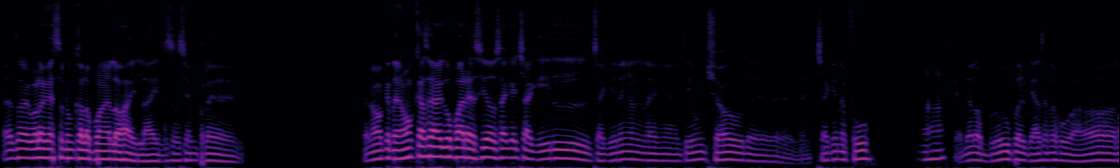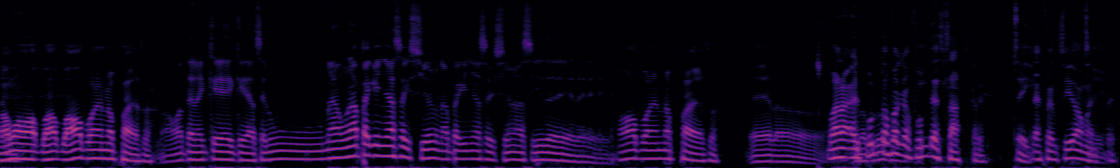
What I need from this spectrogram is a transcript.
Eso recuerda que eso nunca lo ponen en los highlights. Eso siempre. Tenemos que, tenemos que hacer algo parecido. O sea que Shaquille, Shaquille en el- en el- tiene un show de, de, de Check in the Fool, Ajá. que es de los bloopers que hacen los jugadores. Vamos, vamos, vamos a ponernos para eso. Vamos a tener que, que hacer un- una, una pequeña sección, una pequeña sección así de, de, Vamos a ponernos para eso. de los. Bueno, de el los punto fue que fue un desastre, Sí. defensivamente. Sí.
